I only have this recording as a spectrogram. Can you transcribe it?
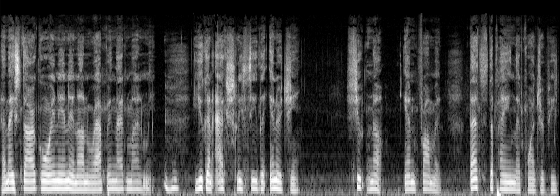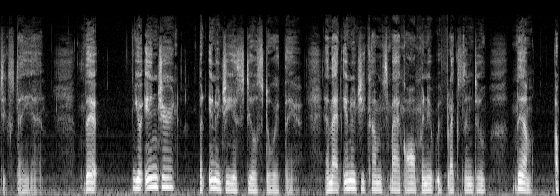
and they start going in and unwrapping that mummy. Mhm. You can actually see the energy shooting up in from it. That's the pain that quadriplegics stay in. That you're injured, but energy is still stored there. And that energy comes back off and it reflects into them a,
